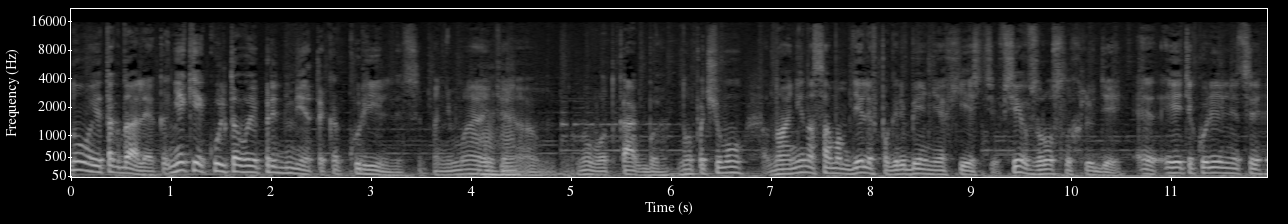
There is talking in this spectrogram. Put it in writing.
ну и так далее. Некие культовые предметы, как курильницы, понимаете? Угу. Ну вот как бы. Но почему? Но они на самом деле в погребениях есть всех взрослых людей. Э, и эти курильницы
